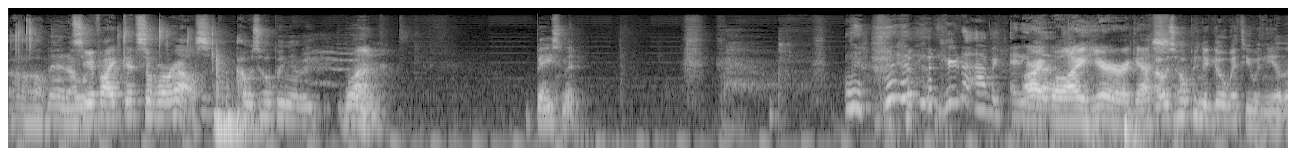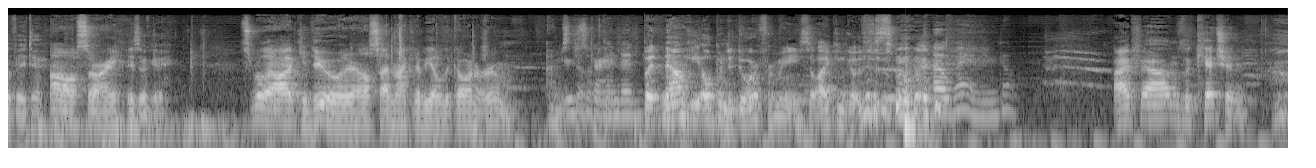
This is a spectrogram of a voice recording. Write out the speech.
Oh man, I, see if I get somewhere else. I was hoping it would One. basement. You're not having any. All right. luck. Well, I hear. I guess. I was hoping to go with you in the elevator. Oh, sorry. It's okay. It's really all I can do, or else I'm not gonna be able to go in a room. I'm You're still up stranded. But now he opened a door for me, so I can go this way. Okay, there you go. I found the kitchen.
